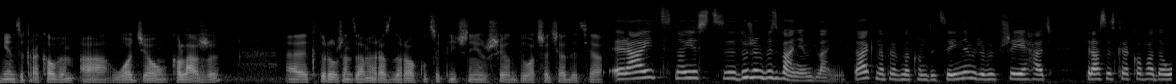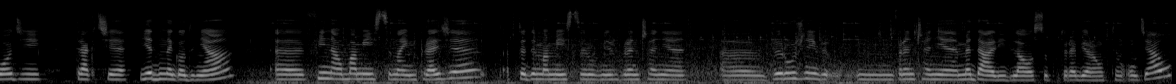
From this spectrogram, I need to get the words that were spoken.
między Krakowem a Łodzią kolarzy, e, który urządzamy raz do roku, cyklicznie już się odbyła trzecia edycja. Rajd no, jest dużym wyzwaniem dla nich, tak? Na pewno kondycyjnym, żeby przejechać trasę z Krakowa do Łodzi w trakcie jednego dnia. Finał ma miejsce na imprezie, wtedy ma miejsce również wręczenie e, wyróżnień, wy- mm, wręczenie medali dla osób, które biorą w tym udział.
